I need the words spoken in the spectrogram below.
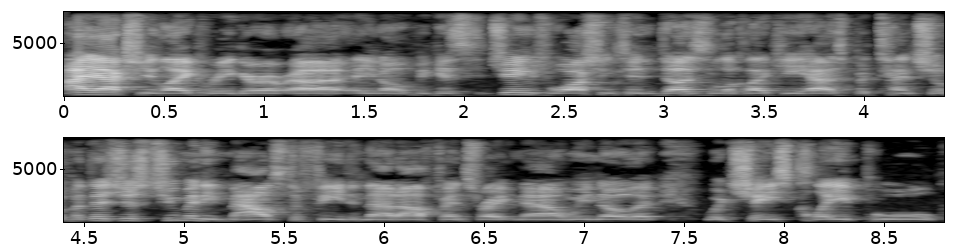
I actually like Reagor, uh, you know, because James Washington does look like he has potential, but there's just too many mouths to feed in that offense right now. We know that with Chase Claypool,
